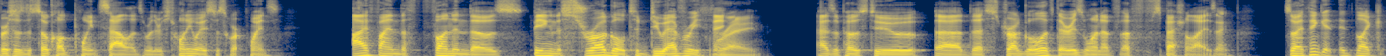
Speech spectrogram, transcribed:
versus the so called point salads where there's 20 ways to score points, I find the fun in those being the struggle to do everything Right. as opposed to uh, the struggle, if there is one, of, of specializing. So I think it, it like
